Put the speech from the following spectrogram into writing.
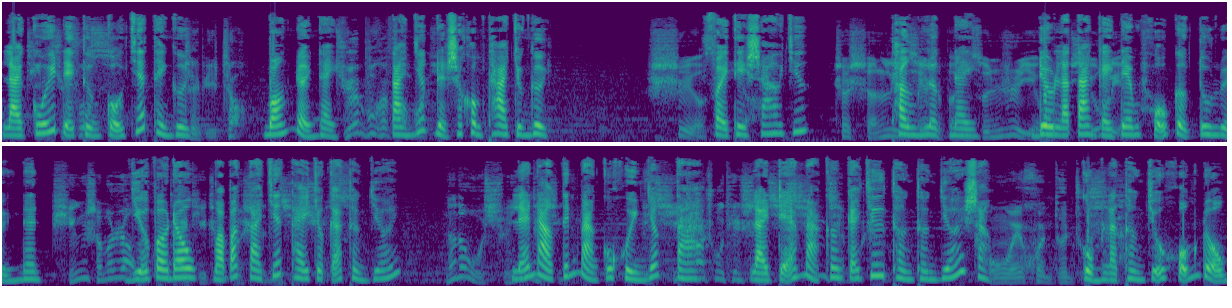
Lại cuối để thượng cổ chết thay ngươi. Bón đời này, Ta nhất định sẽ không tha cho ngươi. Vậy thì sao chứ? Thần lực này đều là ta ngày đêm khổ cực tu luyện nên, Dựa vào đâu mà bắt ta chết thay cho cả thần giới? Lẽ nào tính mạng của huyền nhất ta Lại trẻ mạc hơn cả chư thần thần giới sao? Cùng là thần chủ hỗn độn.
